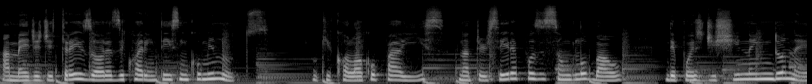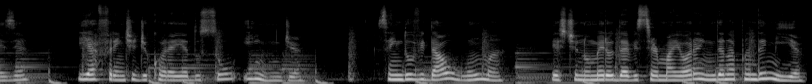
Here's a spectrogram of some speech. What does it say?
a média de 3 horas e 45 minutos, o que coloca o país na terceira posição global depois de China e Indonésia e à frente de Coreia do Sul e Índia. Sem dúvida alguma, este número deve ser maior ainda na pandemia,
